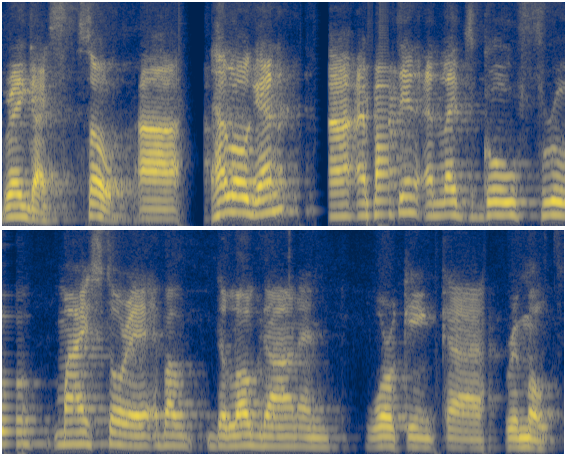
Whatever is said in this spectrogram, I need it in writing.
Great, guys. So uh, hello again. Uh, I'm Martin, and let's go through my story about the lockdown and working uh, remote.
